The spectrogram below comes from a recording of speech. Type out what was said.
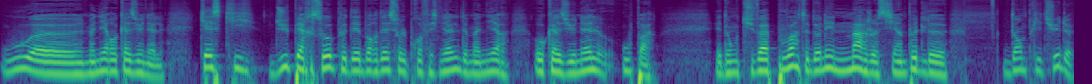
ou euh, de manière occasionnelle. Qu'est-ce qui, du perso, peut déborder sur le professionnel de manière occasionnelle ou pas? Et donc tu vas pouvoir te donner une marge aussi, un peu de d'amplitude,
